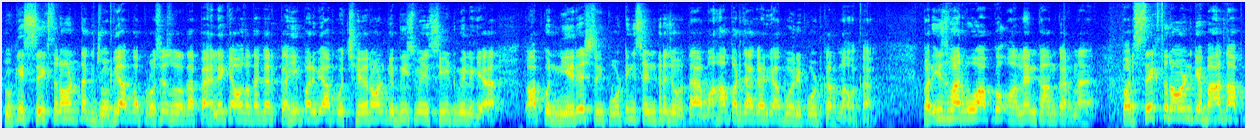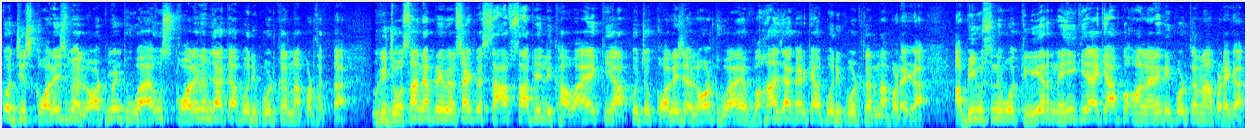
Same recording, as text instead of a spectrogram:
क्योंकि सिक्स राउंड तक जो भी आपका प्रोसेस होता था, पहले क्या होता था, अगर कहीं पर भी आपको छः राउंड के बीच में सीट मिल गया तो आपको नियरेस्ट रिपोर्टिंग सेंटर जो होता है, वहाँ पर जाकर के आपको रिपोर्ट करना होता है। पर इस बार वो आपको ऑनलाइन काम करना है। पर सिक्स राउंड के बाद आपको जिस कॉलेज में अलॉटमेंट हुआ है, उस कॉलेज में जाके आपको रिपोर्ट करना पड़ सकता है। क्योंकि जोसा ने अपने वेबसाइट पे साफ़ साफ़ ये लिखा हुआ है कि आपको जो कॉलेज अलॉट हुआ है, वहाँ जाकर के आपको रिपोर्ट करना पड़ेगा। अभी उसने वो क्लियर नहीं किया कि आपको ऑनलाइन रिपोर्ट करना पड़ेगा।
